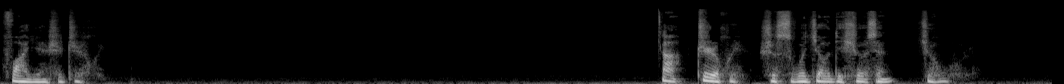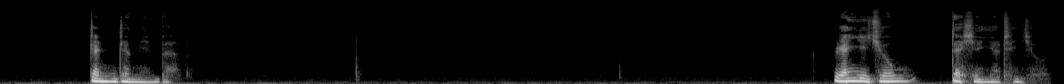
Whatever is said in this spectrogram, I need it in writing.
法言是智慧。啊，智慧是所教的学生觉悟了，真正明白了，人一觉悟，德行也成就了。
